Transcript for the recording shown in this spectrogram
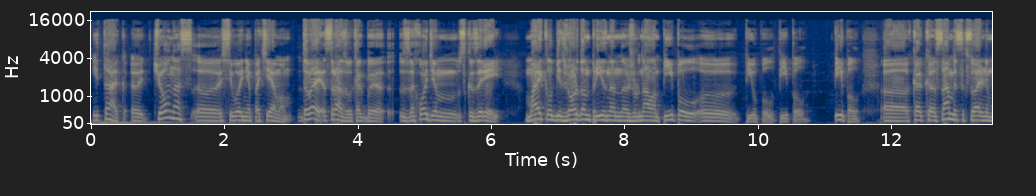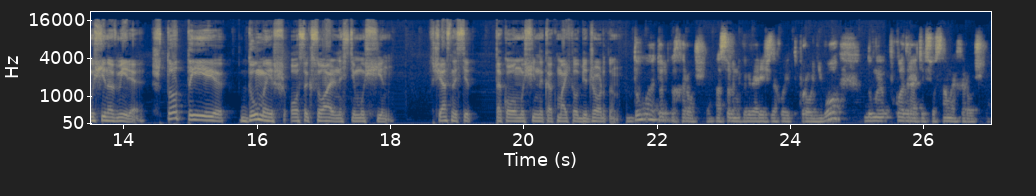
Итак, э, что у нас э, сегодня по темам? Давай сразу как бы заходим с козырей. Майкл Би Джордан признан журналом People, э, People, People, People, как самый сексуальный мужчина в мире. Что ты думаешь о сексуальности мужчин? В частности, такого мужчины, как Майкл Би Джордан? Думаю, только хорошее. Особенно, когда речь заходит про него. Думаю, в квадрате все самое хорошее.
